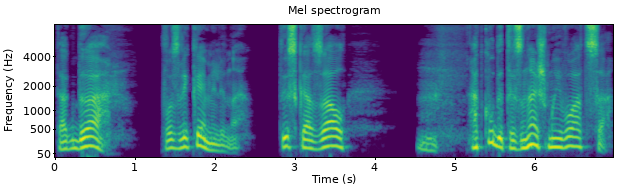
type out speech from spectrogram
«Тогда, возле Кэмелина, ты сказал... Откуда ты знаешь моего отца?»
